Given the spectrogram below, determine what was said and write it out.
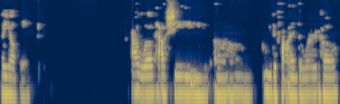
What do y'all think? I love how she um, redefined the word hoe.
